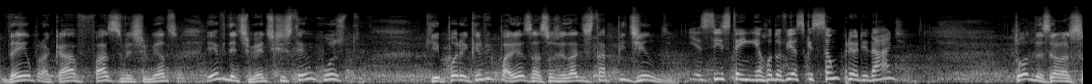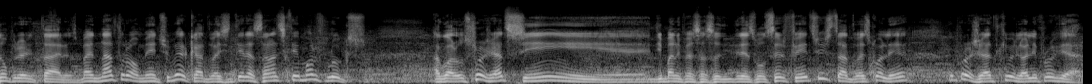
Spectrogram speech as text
venham para cá, façam investimentos. E, evidentemente que isso tem um custo que, por incrível que pareça, a sociedade está pedindo. E existem rodovias que são prioridade? Todas elas são prioritárias, mas naturalmente o mercado vai se interessar nas que têm maior fluxo. Agora, os projetos, sim, eh, de manifestação de interesse vão ser feitos e o Estado vai escolher o projeto que melhor lhe provier.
